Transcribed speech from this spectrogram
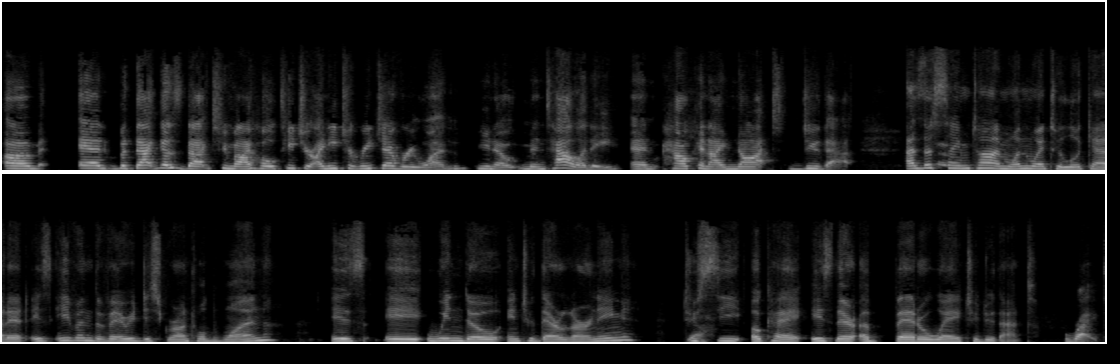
Um and but that goes back to my whole teacher i need to reach everyone you know mentality. And how can i not do that? At the so. same time one way to look at it is even the very disgruntled one is a window into their learning to yeah. see okay is there a better way to do that? Right.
